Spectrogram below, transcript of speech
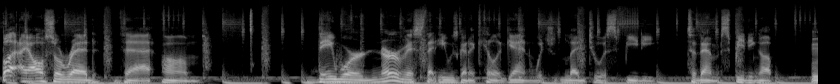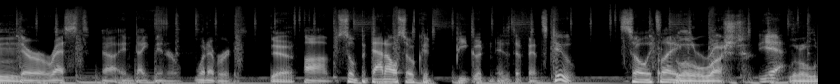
But I also read that um they were nervous that he was gonna kill again, which led to a speedy to them speeding up Mm, their arrest uh, indictment or whatever it is. yeah, Um, so but that also could be good in his defense too. So it's like a little rushed. yeah, Little. Uh,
